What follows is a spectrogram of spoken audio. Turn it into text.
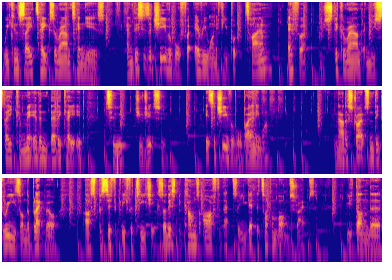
we can say takes around 10 years. And this is achievable for everyone if you put time, effort, you stick around, and you stay committed and dedicated to Jiu Jitsu. It's achievable by anyone. Now, the stripes and degrees on the black belt are specifically for teaching. So, this becomes after that. So, you get the top and bottom stripes. You've done the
